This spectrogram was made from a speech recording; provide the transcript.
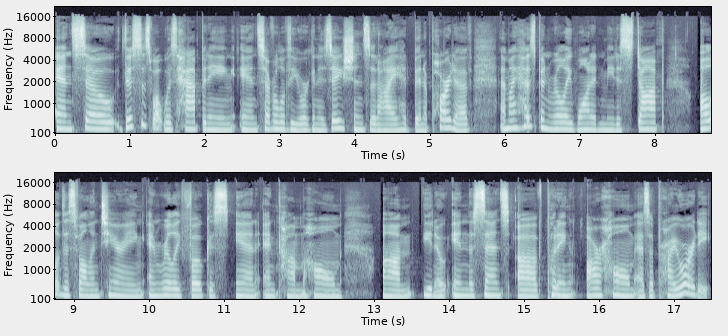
And so, this is what was happening in several of the organizations that I had been a part of. And my husband really wanted me to stop all of this volunteering and really focus in and come home. Um, you know, in the sense of putting our home as a priority.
